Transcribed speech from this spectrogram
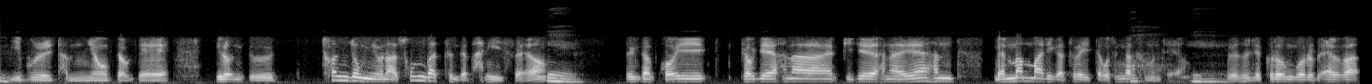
음. 이불, 담요, 벽에 이런 그 천 종류나 솜 같은 데 많이 있어요. 예. 그러니까 거의 벽에 하나, 비계 하나에 한 몇만 마리가 들어있다고 생각하면 돼요. 아, 예. 그래서 이제 그런 거를 애가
